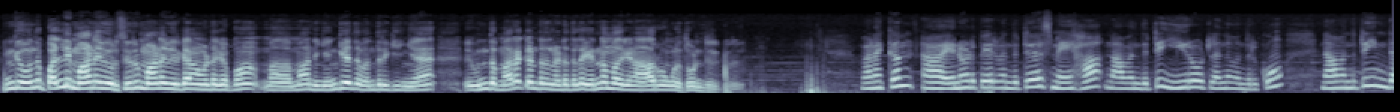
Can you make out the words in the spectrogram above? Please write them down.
இங்கே வந்து பள்ளி மாணவி ஒரு சிறு மாணவி இருக்காங்க அவங்கள்ட்ட கேட்போம். "மா- அம்மா நீங்கள் எங்கேருந்து வந்திருக்கீங்க? இந்த மரக்கன்று நடத்தில் என்ன மாதிரியான ஆர்வம் உங்களுக்கு தோன்றிருக்குது? வணக்கம். என்னோடய பேர் வந்துட்டு ஸ்னேகா. நான் வந்துட்டு ஈரோட்லேருந்து வந்திருக்கோம். நான் வந்துட்டு இந்த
